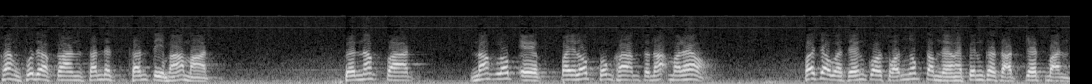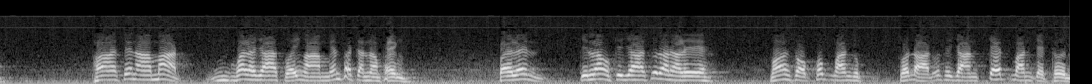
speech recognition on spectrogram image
ครั้งพุทธกาลสันติมหามาตเป็นนักปราชญ์นักลบเอกไปลบสงครามชนะมาแล้ว พระเจ้าประเสนก็สอนยกตำแหน่งให้เป็นกษัตริย์เจ็ดวันพาเสนามาต ภรรยาสวยงามเหมือนพระจันทร์เพ่งไปเล่นกินเหล้ากินยาสุรานาเลมาสอบพบกันอยู่สวนอาดอุทยานเจ็ดวันเจ็ดคืน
